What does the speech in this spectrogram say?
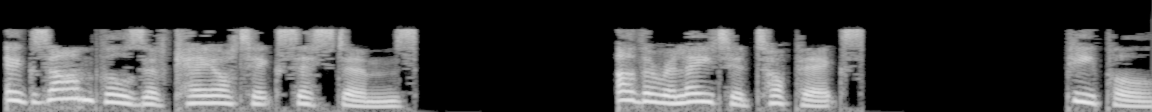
Examples of chaotic systems. Other related topics. People.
